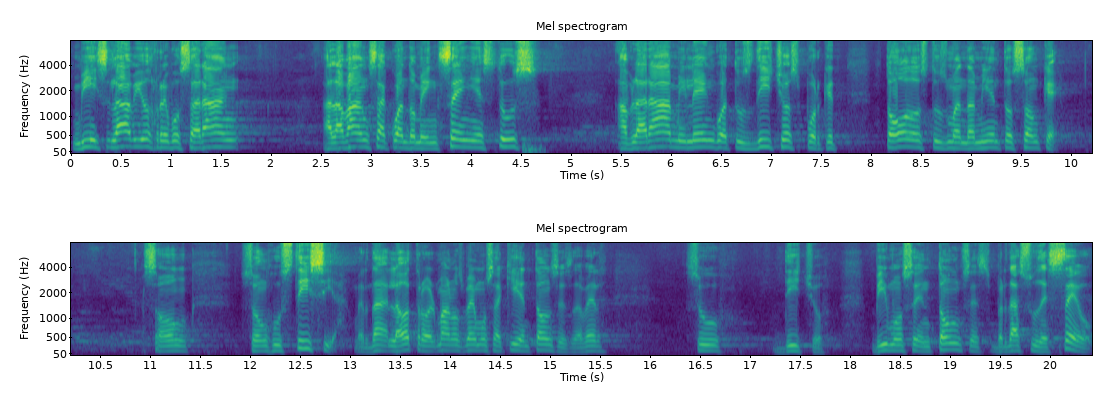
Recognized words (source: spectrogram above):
mis labios rebosarán alabanza cuando me enseñes tus, hablará mi lengua tus dichos, porque todos tus mandamientos son qué? Son son justicia, ¿verdad? La otra, hermanos, vemos aquí entonces, a ver, su dicho. Vimos entonces, ¿verdad? Su deseo.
